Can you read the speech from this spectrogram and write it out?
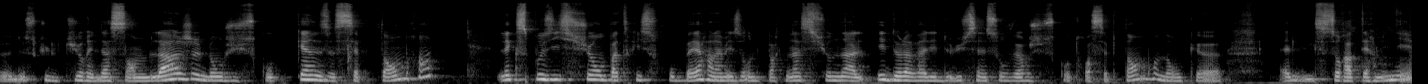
euh, de sculpture et d'assemblage, donc jusqu'au 15 septembre l'exposition Patrice Robert à la Maison du Parc National et de la vallée de Lucin-Sauveur jusqu'au 3 septembre. Donc, euh, elle sera terminée.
